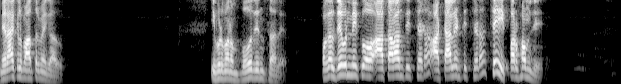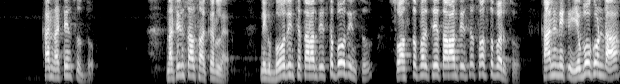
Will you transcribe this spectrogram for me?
మిరాకిల్ మాత్రమే కాదు. ఇప్పుడు మనం బోధించాలి. ఒకవేళ దేవుడు నీకు ఆ తలాంతి ఇచ్చాడా? ఆ టాలెంట్ ఇచ్చాడా? చెయ్యి పర్ఫామ్ చేయి కానీ నటించొద్దు. నటించాల్సిన అక్కర్లే. నీకు బోధించే తలాంతి ఇస్తే బోధించు. స్వస్థపరిచే తలాంతి ఇస్తే స్వస్థపరచు. కానీ నీకు ఇవ్వకుండా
